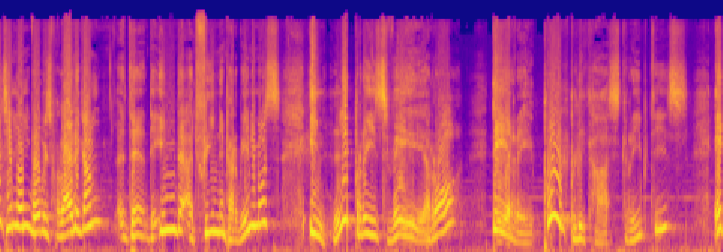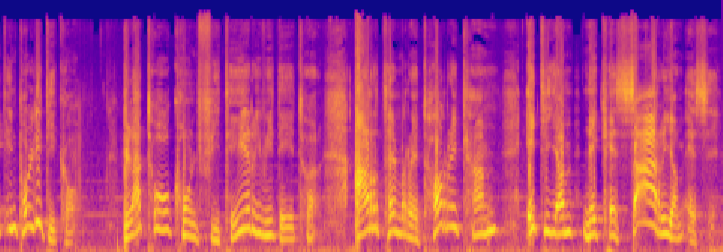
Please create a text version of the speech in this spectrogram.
ultimum vobis praedicam, de, de inde ad fine pervenimus in libris vero dere publica scriptis et in politico. Plato confiteri videtur artem rhetoricam etiam necessariam esse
